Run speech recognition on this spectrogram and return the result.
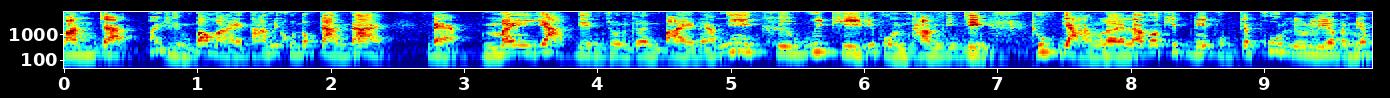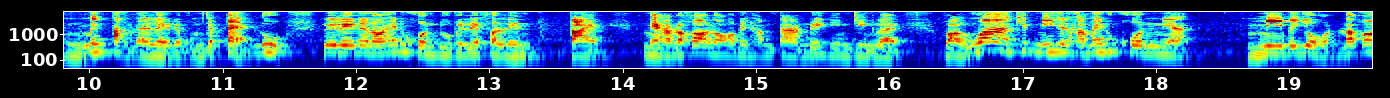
มันจะไปถึงเป้าหมายตามที่คุณต้องการได้ แบบไม่ยากเย็นจนเกินไปนะครับ นี่คือวิธีที่ผมทำจริง ๆ ทุกอย่างเลยแล้วก็คลิปนี้ผมจะพูดเรียวๆแบบนี้ผมไม่ตัดอะไรเลยเดี๋ยวผมจะแปะรูปเล็กๆน้อยๆให้ทุกคนดูเป็นเรฟเฟรนซ์ไปนะครับแล้วก็ลองไปทำตามได้จริง ๆ เลย หวังว่าคลิปนี้จะทำให้ทุกคนเนี่ยมีประโยชน์แล้วก็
